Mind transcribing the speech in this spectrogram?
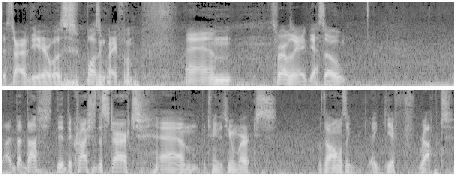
the start of the year was wasn't great for them. Um, so where was I? Yeah, so uh, that, that the, the, crash at the start um, between the two Mercs was almost a, a gift wrapped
